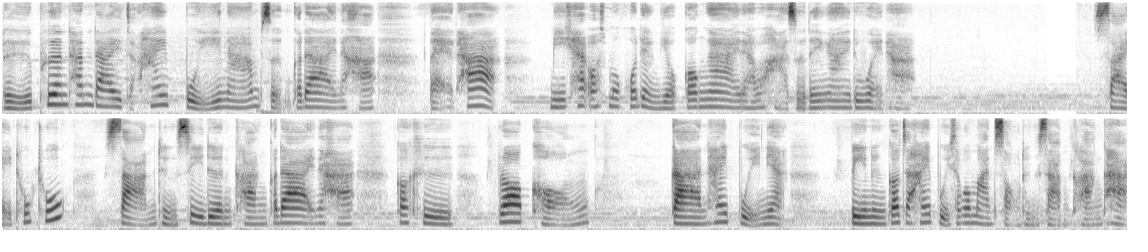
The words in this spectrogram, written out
หรือเพื่อนท่านใดจะให้ปุ๋ยน้ำเสริมก็ได้นะคะ แต่ถ้ามีแค่ออสโมโคสอย่างเดียวก็ง่ายนะคะเพราะหาซื้อได้ง่ายด้วยนะคะ ใส่ทุกๆ 3-4 เดือนครั้งก็ได้นะคะ ก็คือรอบของการให้ปุ๋ยเนี่ย ปีหนึ่งก็จะให้ปุ๋ยสักประมาณ 2-3 ครั้งค่ะ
